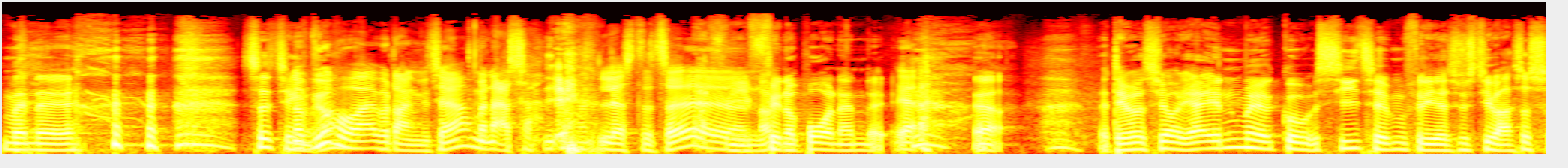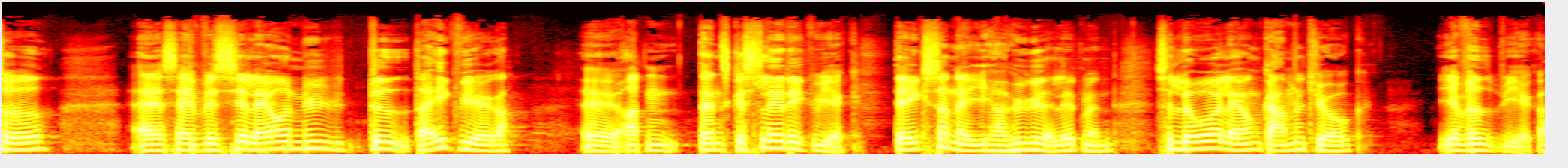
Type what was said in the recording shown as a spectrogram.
Men øh, så tænkte Når jeg, vi var "Nå, på vej på D'Angleterre, men altså, lad os da tage... vi øh, nok- finder bord en anden dag. Ja. ja. ja. det var sjovt. Jeg endte med at gå og sige til dem, fordi jeg synes, de var så søde. At jeg sagde, hvis jeg laver en ny bid, der ikke virker, øh, og den, den skal slet ikke virke. Det er ikke sådan, at I har hygget jer lidt med den. Så lover jeg at lave en gammel joke, jeg ved virker.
